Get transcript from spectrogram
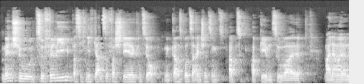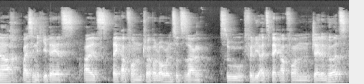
Minshew zu Philly, was ich nicht ganz so verstehe. Kannst du auch eine ganz kurze Einschätzung ab, abgeben zu, weil meiner Meinung nach, weiß ich nicht, geht er jetzt als Backup von Trevor Lawrence sozusagen zu Philly als Backup von Jalen Hurts.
